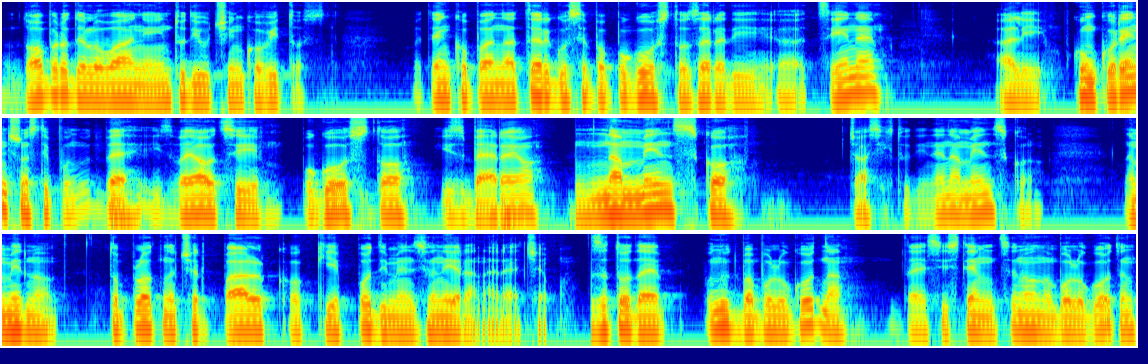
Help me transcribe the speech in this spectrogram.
dobro delovanje in tudi učinkovitost. Medtem ko pa na trgu se pa pogosto zaradi eh, cene ali konkurenčnosti ponudbe izvajalci pogosto izberejo namensko, včasih tudi ne namensko, no, namerno toplotno črpalko, ki je podimenzionirana. Rečemo. Zato, da je ponudba bolj ugodna, da je sistem cenovno bolj ugoden,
